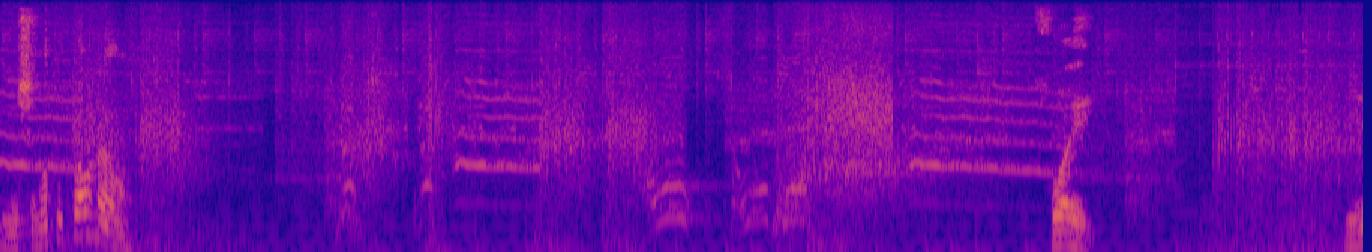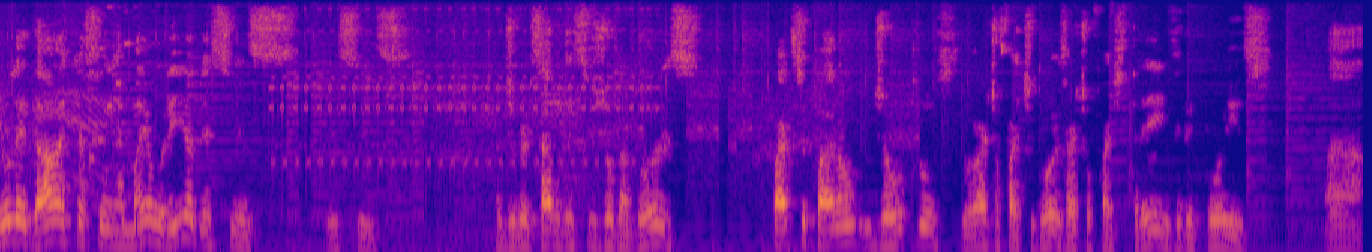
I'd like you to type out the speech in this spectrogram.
Não chama pro pau não. Foi. E o legal é que assim, a maioria desses, desses adversários desses jogadores participaram de outros, do Art of Fight 2, Art of Fight 3 e depois a,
